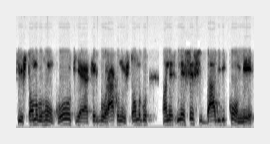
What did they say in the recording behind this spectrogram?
que o estômago roncou, que é aquele buraco no estômago, uma necessidade de comer.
